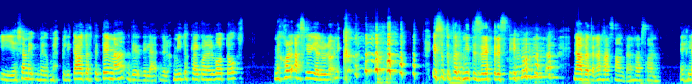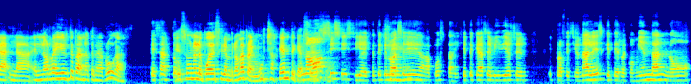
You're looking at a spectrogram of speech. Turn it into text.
y ella me, me- me explicaba todo este tema de, de la- de los mitos que hay con el Botox. Mejor ácido hialurónico. Eso te permite ser expresivo. No, pero tenés razón, tenés razón. Es la, la, el no reírte para no tener arrugas. Exacto. Eso uno lo puede decir en broma, pero hay mucha gente que hace No, eso. sí, sí, sí, hay gente que lo hace a posta, hay gente que hace vídeos en profesionales que te recomiendan no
